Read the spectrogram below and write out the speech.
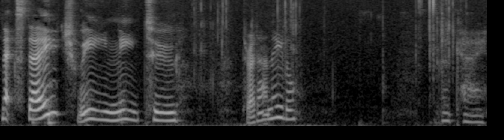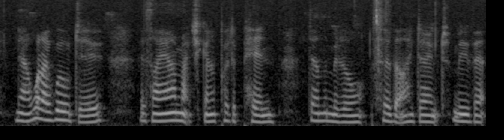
next stage we need to thread our needle. Okay, now what I will do is I am actually going to put a pin down the middle so that I don't move it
